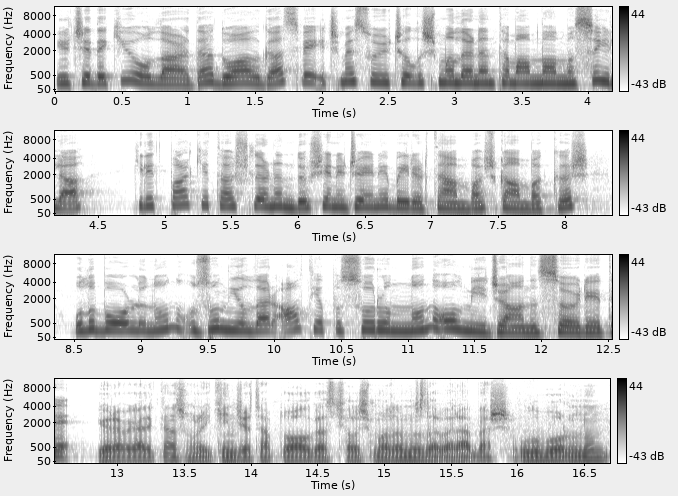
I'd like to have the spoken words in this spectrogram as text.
İlçedeki yollarda doğalgaz ve içme suyu çalışmalarının tamamlanmasıyla kilit parke taşlarının döşeneceğini belirten Başkan Bakır, Uluborlu'nun uzun yıllar altyapı sorununun olmayacağını söyledi. Göreve geldikten sonra ikinci etap doğalgaz çalışmalarımızla beraber Uluborlu'nun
